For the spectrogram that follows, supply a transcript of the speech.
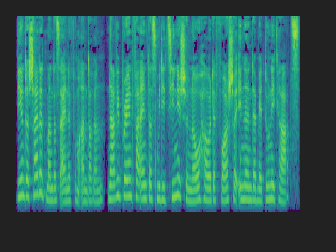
Wie unterscheidet man das eine vom anderen? NaviBrain vereint das medizinische Know-how der ForscherInnen der MedUni Graz.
